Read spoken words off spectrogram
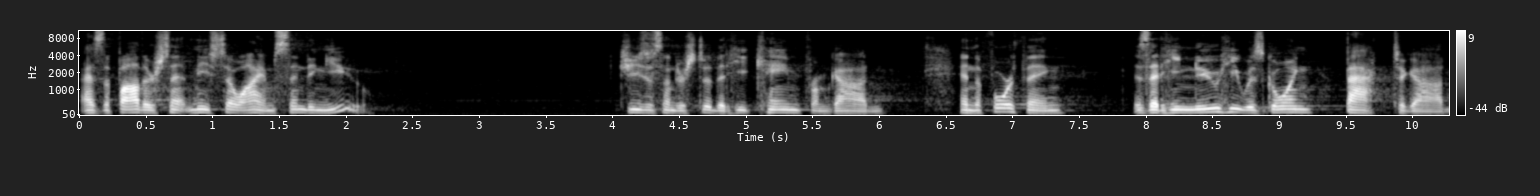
As the Father sent me, so I am sending you. Jesus understood that He came from God. And the fourth thing is that He knew He was going back to God.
